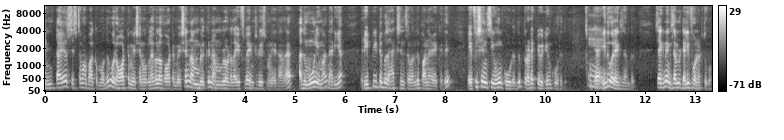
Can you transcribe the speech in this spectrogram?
என்டையர் சிஸ்டமாக பார்க்கும்போது ஒரு ஆட்டோமேஷன் ஒரு லெவல் ஆஃப் ஆட்டோமேஷன் நம்மளுக்கு நம்மளோட லைஃப்பில் இன்ட்ரடியூஸ் பண்ணியிருக்காங்க. அது மூலிமா நிறைய ரிப்பீட்டபிள் ஆக்ஷன்ஸை வந்து பண்ண வைக்குது. எஃபிஷியன்சியும் கூடுது ப்ரொடக்டிவிட்டியும் கூடுது. ஓகே இது ஒரு எக்ஸாம்பிள் செகண்ட் எக்ஸாம்பிள் டெலிஃபோன் எடுத்துக்கோ.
